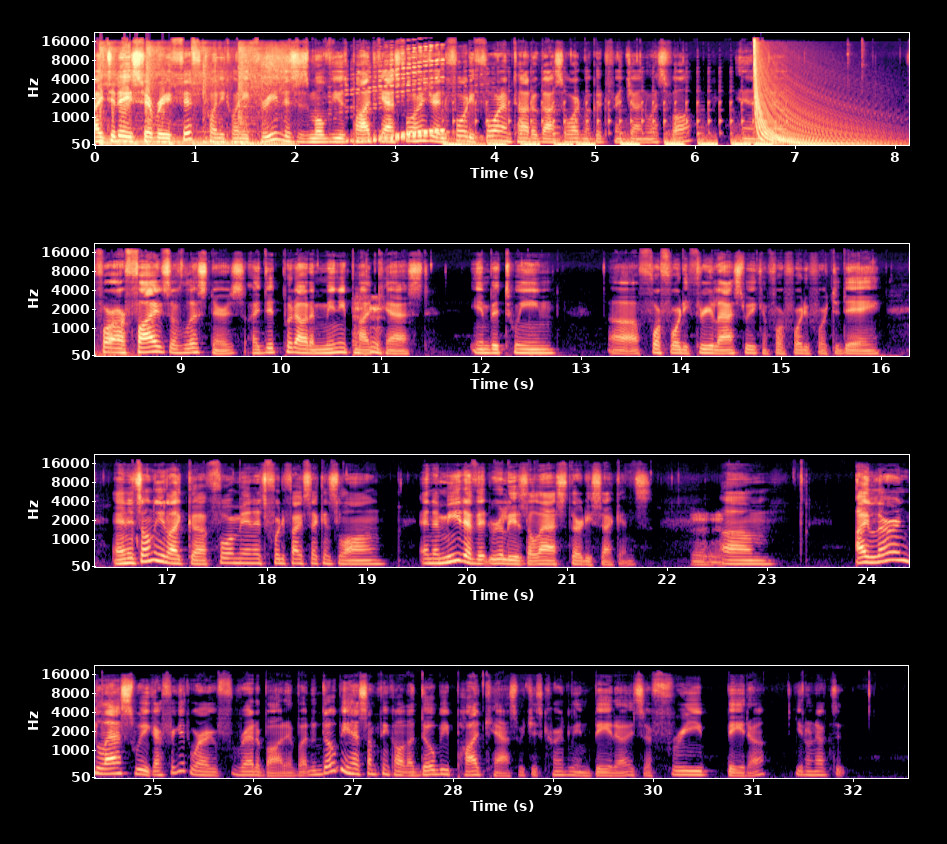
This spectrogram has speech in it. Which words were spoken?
Hi, today is February 5th, 2023. This is MoViews Podcast 444. I'm Todd Ogasawara, my good friend John Westfall. And for our fives of listeners, I did put out a mini podcast in between uh, 443 last week and 444 today. And it's only like uh, 4 minutes, 45 seconds long. And the meat of it really is the last 30 seconds. Mm-hmm. Um, I learned last week, I forget where I read about it, but Adobe has something called Adobe Podcast, which is currently in beta. It's a free beta. You don't have to, do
